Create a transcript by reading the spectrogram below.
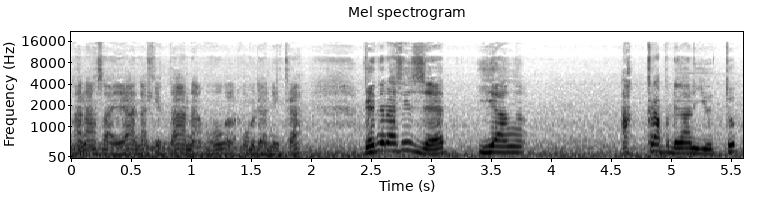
anak saya, anak kita, anakmu kalau kamu udah nikah. Generasi Z yang akrab dengan YouTube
